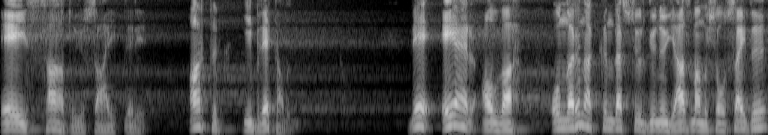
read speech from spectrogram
Ey sağduyu sahipleri! Artık ibret alın. Ve eğer Allah onların hakkında sürgünü yazmamış olsaydı,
